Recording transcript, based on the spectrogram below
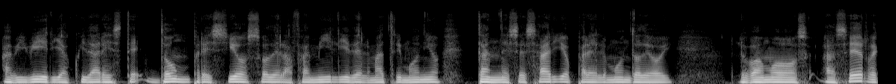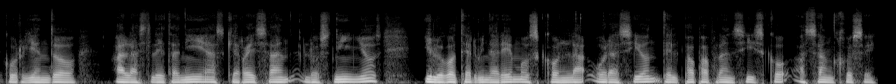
a vivir y a cuidar este don precioso de la familia y del matrimonio tan necesario para el mundo de hoy. Lo vamos a hacer recurriendo a las letanías que rezan los niños y luego terminaremos con la oración del Papa Francisco a San José.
